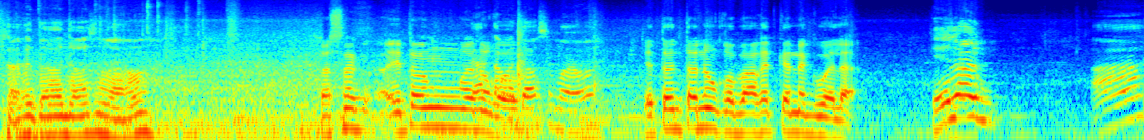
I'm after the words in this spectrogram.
Tawa tawa daw sa mama. Tapos nag, itong ano ko, Tawa daw sa mama. itong tanong ko, bakit ka nagwala? Kailan? Ah?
